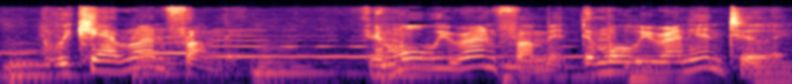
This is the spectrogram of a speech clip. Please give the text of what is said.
And we can't run from it. And the more we run from it, the more we run into it.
